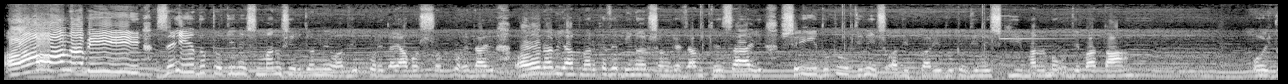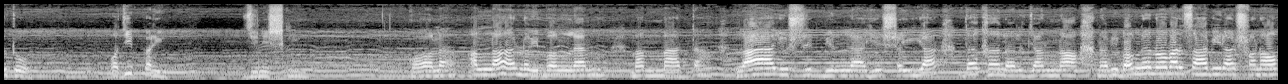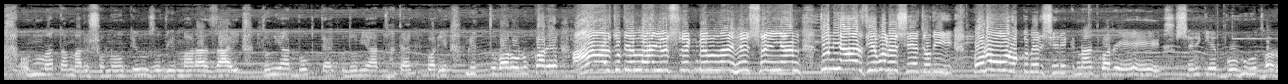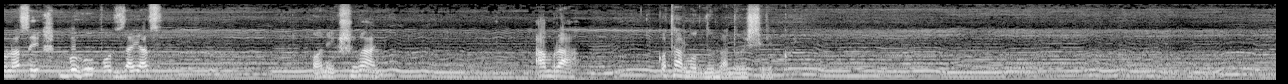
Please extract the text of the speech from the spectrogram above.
ও নাবি, যে দুটো জিনিস মানুষের জন্য অজীব করে দেয়, আবশ্যক করে দেয়। ও নাবি, আপনার কাছে বিনয়ের সঙ্গে জানতে চাই, সেই দুটো জিনিস অধিককারী দুটো জিনিস কি? মালম বা তা ওই দুটো অধিককারী জিনিস কি? কলা আল্লাহ নবী বললেন, মাম্মাতা লা ইউশরিক বিল্লাহি শাইয়া, দাখালাল জান্নাহ। নবী বললেন ওবার সাহাবীরা, শোনো, উম্মত আমার, শোনো, কেউ যদি মারা যায়, দুনিয়ার বুক ত্যাগ, দুনিয়ার ত্যাগ করে, মৃত্যুবরণ করে, আর যদি লা ইউশরিক বিল্লাহি শাইয়ান দুনিয়ার জীবনে সে যদি কোনো রকমের শিরক না করে, শিরকে বহু ধরন আছে, বহু পর্যায় আছে। অনেক সময় আমরা কথার মধ্যে মাধ্যমে শিরিক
